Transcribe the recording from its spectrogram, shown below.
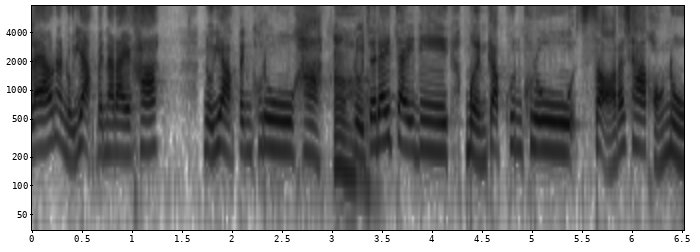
แล้วน่ะหนูอยากเป็นอะไรคะหนูอยากเป็นครูค่ะอ่าหนูจะได้ใจดีเหมือนกับคุณครูสอรชาของหนู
